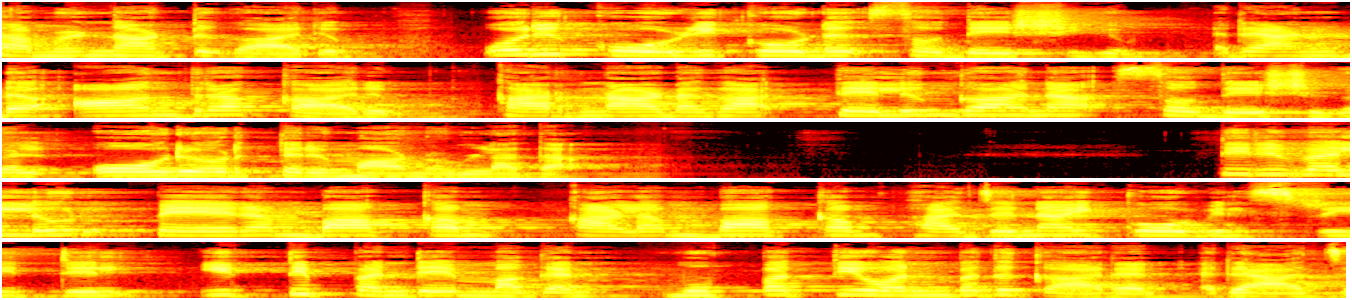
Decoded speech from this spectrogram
തമിഴ്നാട്ടുകാരും ഒരു കോഴിക്കോട് സ്വദേശിയും രണ്ട് ആന്ധ്രക്കാരും കർണാടക തെലുങ്കാന സ്വദേശികൾ ഓരോരുത്തരുമാണുള്ളത്. തിരുവല്ലൂർ പേരമ്പാക്കം കളമ്പാക്കം ഭജനായ് കോവിൽ സ്ട്രീറ്റിൽ ഇട്ടിപ്പന്റെ മകൻ മുപ്പത്തിയൊൻപതുകാരൻ രാജ.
